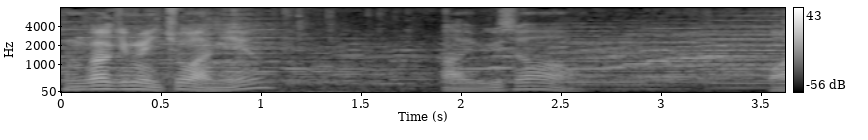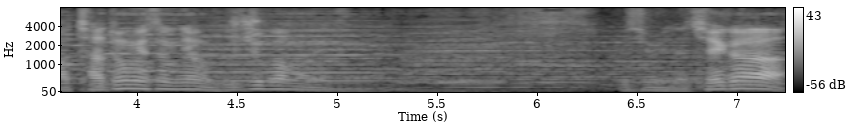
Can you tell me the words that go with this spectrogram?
검각이면 이쪽 아니에요? 아, 여기서 와, 자동에서 그냥 우주 방어에 있습니다. 제가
